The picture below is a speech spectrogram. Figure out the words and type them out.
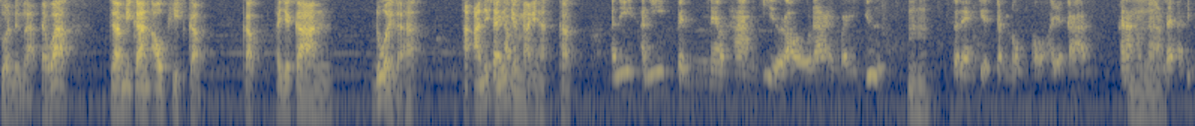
ส่วนหนึ่งแหละแต่ว่าจะมีการเอาผิดกับกับอายการด้วยเหรอฮะอันนี้อันนี้ยังไงฮะครับ อันนี้อันนี้เป็นแนวทางที่เราได้ไปยื่นแสดงเจตจำนงต่ออายการคณะทำงานและอธิบ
